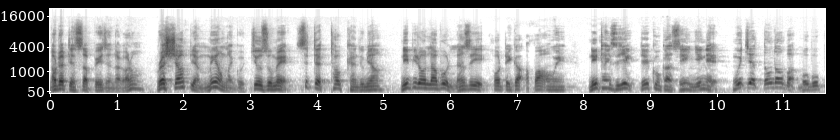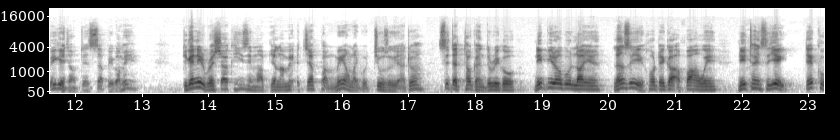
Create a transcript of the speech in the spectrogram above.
နောက်ထပ်တင်ဆက်ပေးကြတာကတော့ရုရှားပြန်မင်းအောင်လှိုင်ကိုကြိုဆိုမဲ့စစ်တပ်ထောက်ခံသူများ နေပြည်တော်လာဖို့လမ်းစရိတ်ဟိုတယ်ကအပါအဝင် နေထိုင်စရိတ်တဲခုကဈေးငိမ့်နဲ့ငွေကျပ်3000ဘတ်မို့ဖို့ပေးခဲ့ကြောင်းတင်ဆက်ပေးပါမယ်ဒီကနေ့ရုရှားခရီးစဉ်မှာပြန်လာမယ့်အကြမ်းဖက်မင်းအောင်လှိုင်ကိုကြိုဆိုရန်အတွက်စစ်တပ်ထောက်ခံသူတွေကိုနေပြည်တော်ကိုလာရင်လမ်းစရိတ်ဟိုတယ်ကအပါအဝင် နေထိုင်စရိတ်တဲခု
